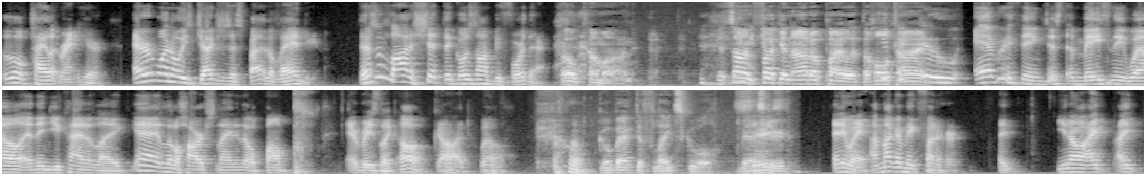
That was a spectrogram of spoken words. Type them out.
a little pilot rant here. Everyone always judges us by the landing. There's a lot of shit that goes on before that. Oh, come on. It's on fucking autopilot the whole time. do everything just amazingly well, and then you kind of like, yeah, a little harsh landing, a little bump. Everybody's like, oh god, well. Go back to flight school, bastard. Seriously. Anyway, I'm not gonna make fun of her. I, you know, I, I,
